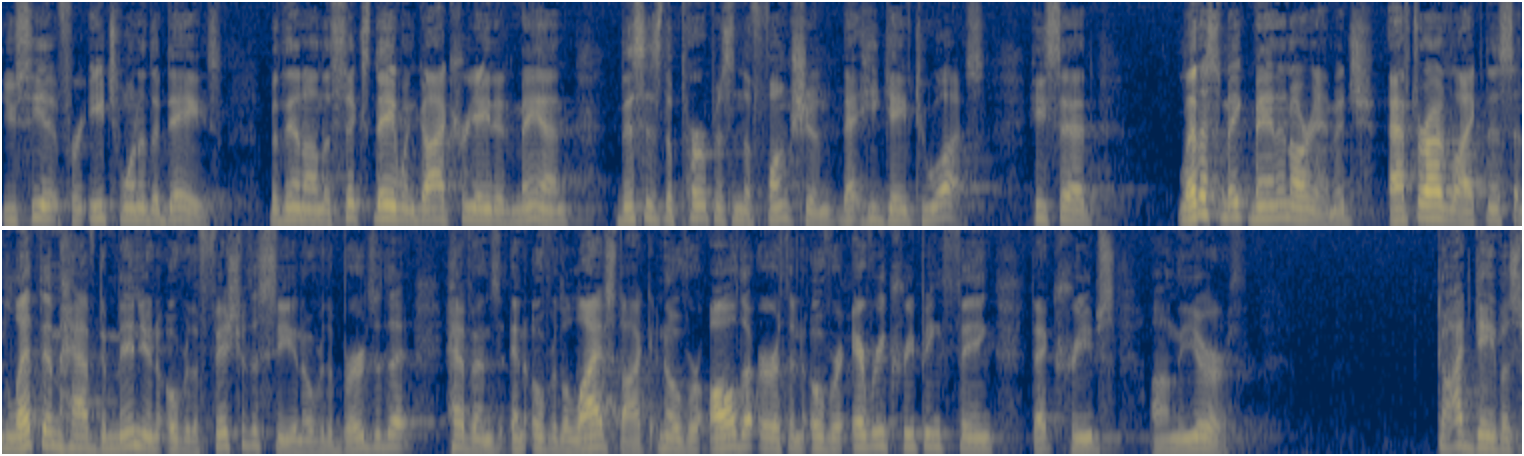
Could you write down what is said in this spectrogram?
You see it for each one of the days. But then on the sixth day, when God created man, this is the purpose and the function that he gave to us. He said, Let us make man in our image, after our likeness, and let them have dominion over the fish of the sea, and over the birds of the heavens, and over the livestock, and over all the earth, and over every creeping thing that creeps on the earth. God gave us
